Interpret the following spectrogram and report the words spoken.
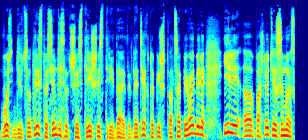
8 903 170 63 63. Да, это для тех, кто пишет в WhatsApp и Viber. Или э, пошлете смс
